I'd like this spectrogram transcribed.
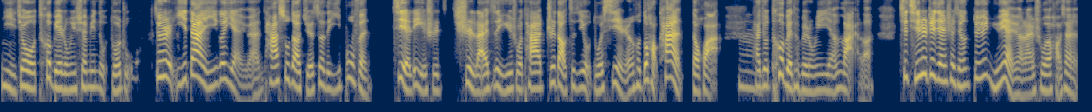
你就特别容易喧宾夺夺主。就是一旦一个演员他塑造角色的一部分借力是是来自于说他知道自己有多吸引人和多好看的话，嗯，他就特别特别容易演歪了。其实其实这件事情对于女演员来说好像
